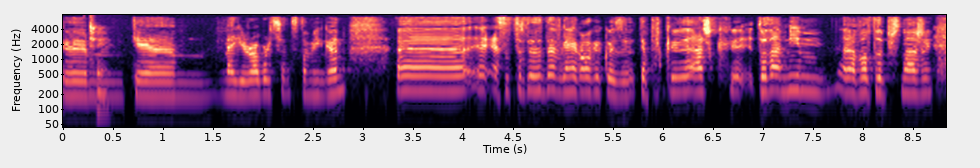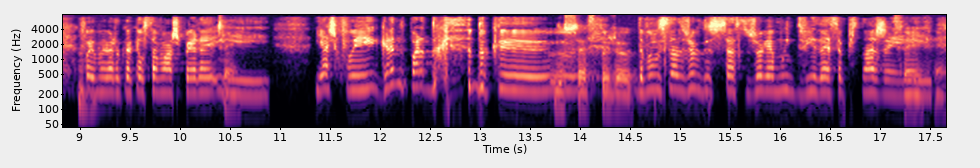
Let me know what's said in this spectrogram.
que, que é um, Maggie Robertson, se não me engano, uh, essa certeza deve ganhar qualquer coisa. Até porque acho que toda a mime à volta da personagem foi maior do que aqueles estavam à espera e, e, acho que foi grande parte do que, do que do sucesso do jogo. Da publicidade do jogo, do sucesso do jogo é muito devido a essa personagem sim, e, sim.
